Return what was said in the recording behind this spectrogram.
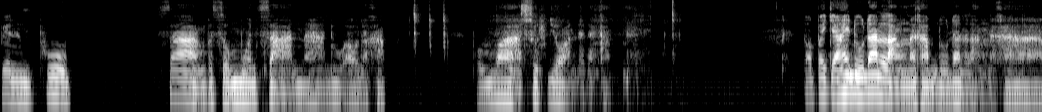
เป็นผู้สร้างผสมมวลสารนะฮะดูเอานะครับ ผมว่าสุดยอดเลยนะครับ ต่อไปจะให้ดูด้านหลังนะครับ ดูด้านหลังนะครับ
